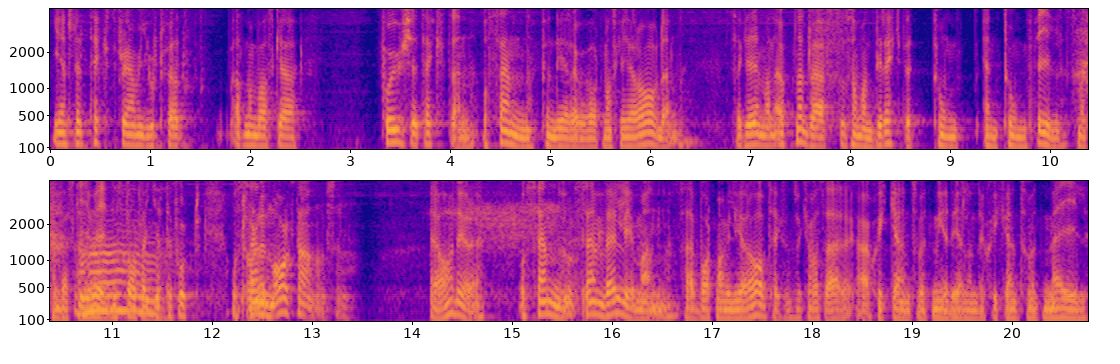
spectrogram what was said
egentligen ett textprogram gjort för att, att man bara ska få ur sig texten och sen fundera över vart man ska göra av den. Så grejen man öppnar draft så har man direkt tom, en tom fil som man kan börja skriva i. Det startar jättefort. Och Tar sen, markdown också? Ja, det gör det. Och sen, sen väljer man så här vart man vill göra av texten. Så det kan vara så här, ja, skicka den som ett meddelande, skicka den som ett mail.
